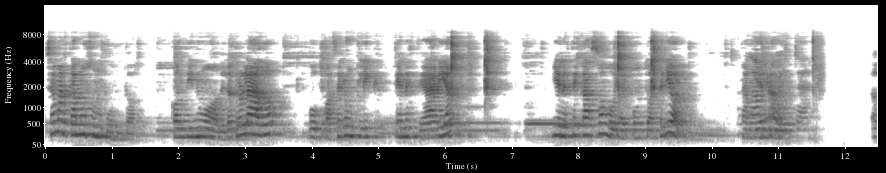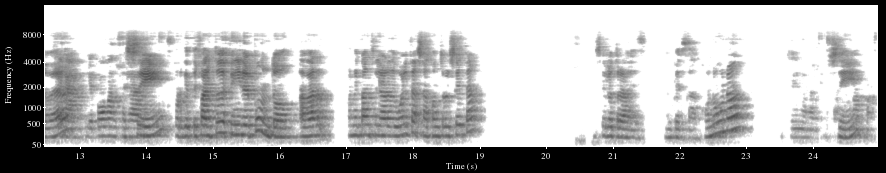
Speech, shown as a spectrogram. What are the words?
ya marcamos un punto. Continúo del otro lado, busco hacer un clic en este área y en este caso voy al punto anterior. También. A ver. Le puedo cancelar. Sí, porque te faltó definir el punto. A ver, pone cancelar de vuelta, o sea, control Z. Hacelo otra vez. Empieza con uno. Estoy en la marca. Sí. Acá.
